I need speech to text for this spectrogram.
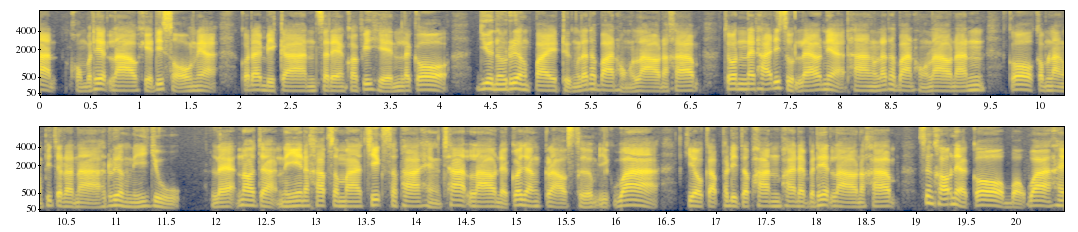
าติของประเทศลาวเขตที่2เนี่ยก็ได้มีการแสดงความคิดเห็น แล้วก็ยื่นเรื่องไปถึงรัฐบาลของลาวนะครับ จนในท้ายที่สุดแล้วเนี่ยทางรัฐบาลของลาวนั้น ก็กำลังพิจารณาเรื่องนี้อยู่ และนอกจากนี้นะครับสมาชิกสภาแห่งชาติลาวเนี่ยก็ยังกล่าวเสริมอีกว่าเกี่ยวกับผลิตภัณฑ์ภายในประเทศลาวนะครับ ซึ่งเขาเนี่ยก็บอกว่าให้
